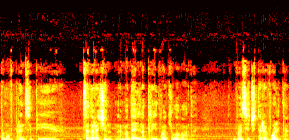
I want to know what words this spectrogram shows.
Тому, в принципі, це, до речі, модель на 3,2 кВт. 24 вольта.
